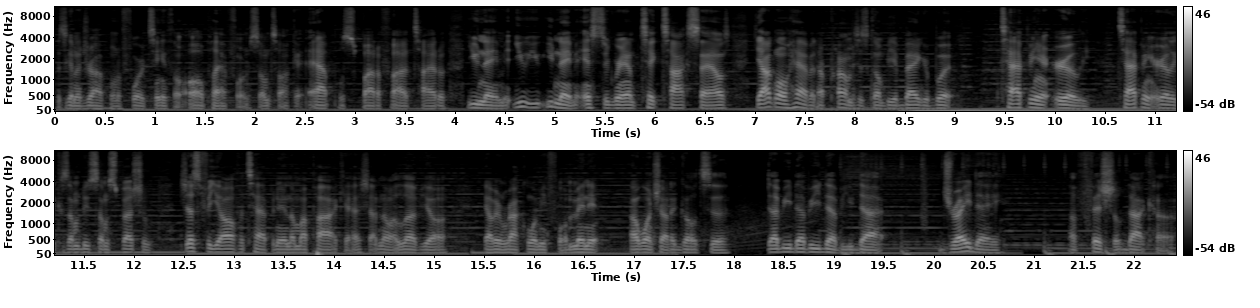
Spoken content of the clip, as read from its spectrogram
it's going to drop on the 14th on all platforms. So I'm talking Apple, Spotify, Tidal, you name it. You, you, you name it. Instagram, TikTok, sounds. Y'all going to have it. I promise it's going to be a banger. But tap in early. Tap in early because I'm going to do something special just for y'all for tapping in on my podcast. I know I love y'all. Y'all been rocking with me for a minute. I want y'all to go to www.dredayofficial.com.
